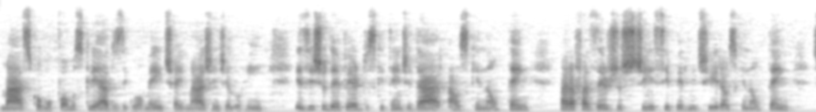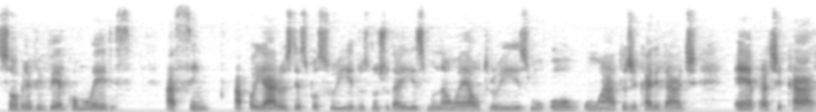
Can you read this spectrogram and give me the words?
Mas, como fomos criados igualmente à imagem de Elohim, existe o dever dos que têm de dar aos que não têm, para fazer justiça e permitir aos que não têm sobreviver como eles. Assim, Apoiar os despossuídos no judaísmo não é altruísmo ou um ato de caridade, é praticar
